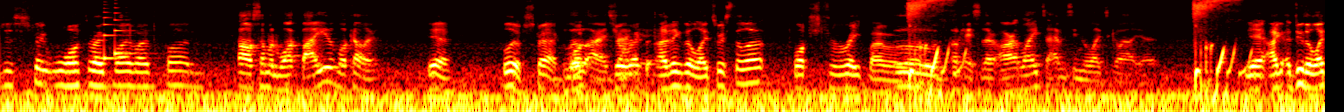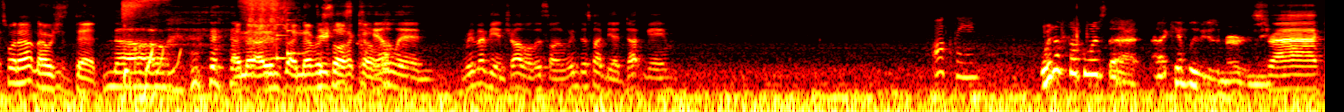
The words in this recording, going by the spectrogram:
Just straight walked right by my body. Oh, someone walked by you. What color? Yeah. Blue, Strack. Blue? Alright, Strack, direct- yeah, yeah. I think the lights were still out. Walked straight by my body. Ooh. Okay, so there are lights. I haven't seen the lights go out yet. Yeah, I, dude, the lights went out and I was just dead. No. I, ne- I, didn't, I never Dude, saw he's it coming. killing. We might be in trouble this one. We, this might be a duck game. All clean. Where the fuck was that? I can't believe he just murdered me. Strack,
